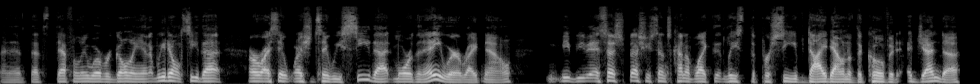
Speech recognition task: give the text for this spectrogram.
And that's definitely where we're going. And we don't see that, or I say, I should say, we see that more than anywhere right now especially since kind of like at least the perceived die down of the COVID agenda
